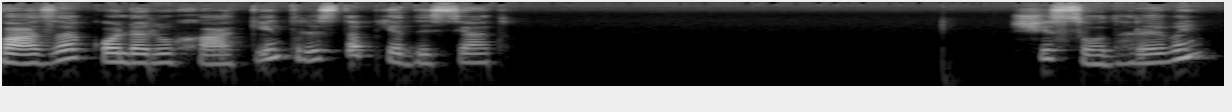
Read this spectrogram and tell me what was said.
Ваза кольору хакі 350 600 гривень.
